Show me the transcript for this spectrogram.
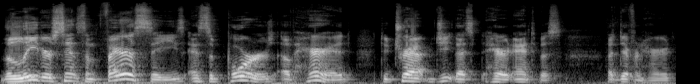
the leaders sent some Pharisees and supporters of Herod to trap that's Herod Antipas, a different Herod,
